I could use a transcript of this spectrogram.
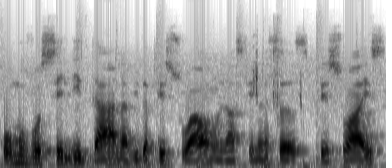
como você lidar na vida pessoal, nas finanças pessoais,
